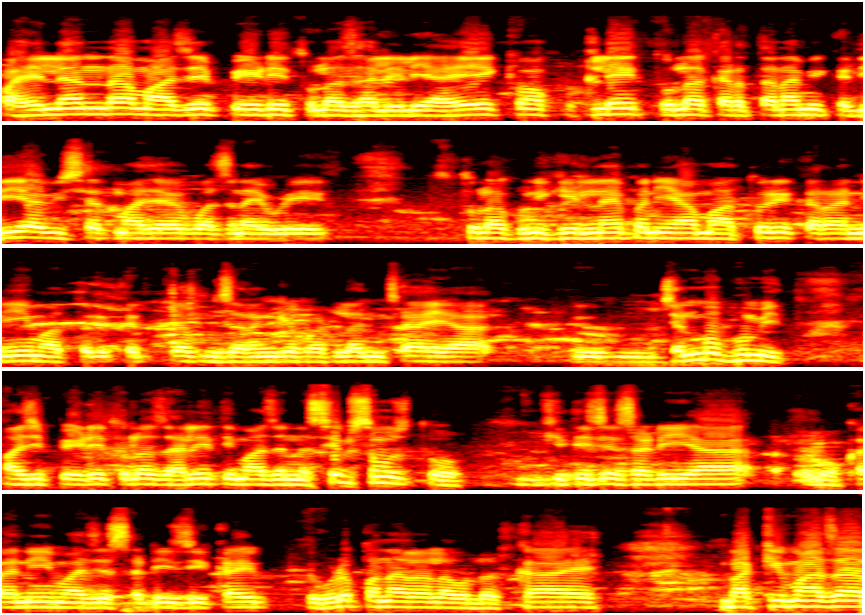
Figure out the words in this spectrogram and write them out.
पहिल्यांदा माझे पेढे तुला झालेली आहे किंवा कुठलेही तुला करताना मी कधी या विषयात माझ्या वजना एवढी तुला कुणी केली नाही. पण या माथुरीकरांनी माथुरीकर जरंगे पाटलांच्या या जन्मभूमीत माझी पेढे तुला झाली ती माझं नसीब समजतो की त्याच्यासाठी या लोकांनी माझ्यासाठी जे काही एवढं पणाला लावलं काय? बाकी माझा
